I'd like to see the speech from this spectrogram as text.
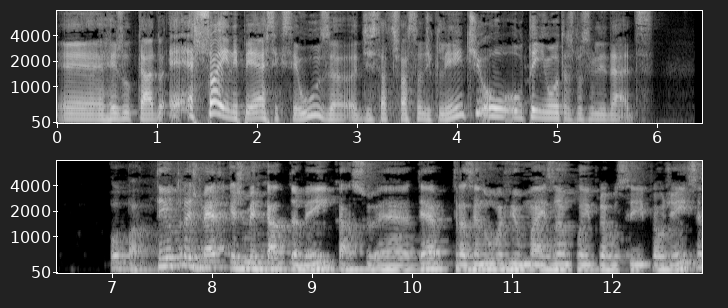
é, resultado. É, é só NPS que você usa de satisfação de cliente ou, ou tem outras possibilidades? Opa, tem outras métricas de mercado também, Cássio, é, até trazendo um overview mais amplo aí para você e para a audiência.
